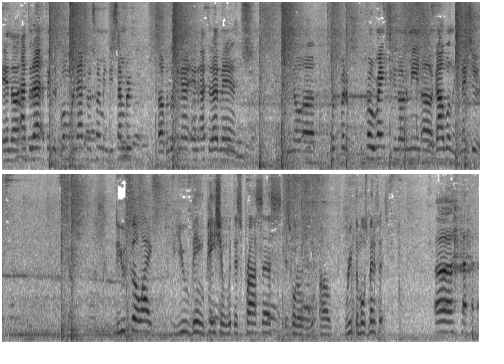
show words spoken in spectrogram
and uh, after that, I think there's one more national tournament in December. Uh, we're looking at, and after that, man, you know, uh, look for the pro ranks. You know what I mean? Uh, God willing, next year do you feel like you being patient with this process is going to uh, reap the most benefits? Uh,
